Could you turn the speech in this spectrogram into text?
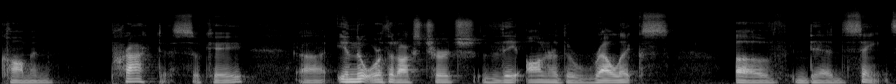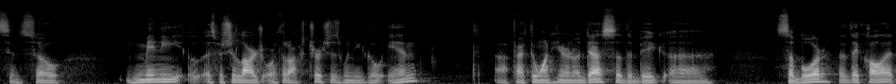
common practice, okay? Uh, in the Orthodox Church, they honor the relics of dead saints. And so many, especially large Orthodox churches, when you go in, uh, in fact, the one here in Odessa, the big uh, Sabor that they call it,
